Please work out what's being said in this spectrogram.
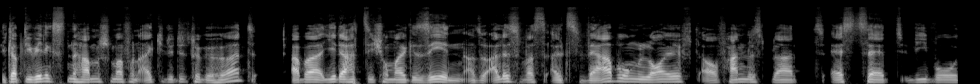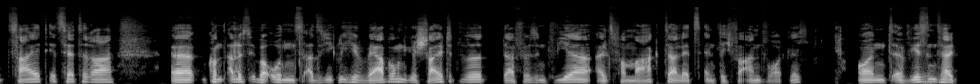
ich glaube, die wenigsten haben schon mal von IQ Digital gehört, aber jeder hat sie schon mal gesehen. Also alles, was als Werbung läuft auf Handelsblatt, SZ, Vivo, Zeit etc., äh, kommt alles über uns. Also jegliche Werbung, die geschaltet wird, dafür sind wir als Vermarkter letztendlich verantwortlich. Und äh, wir sind halt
